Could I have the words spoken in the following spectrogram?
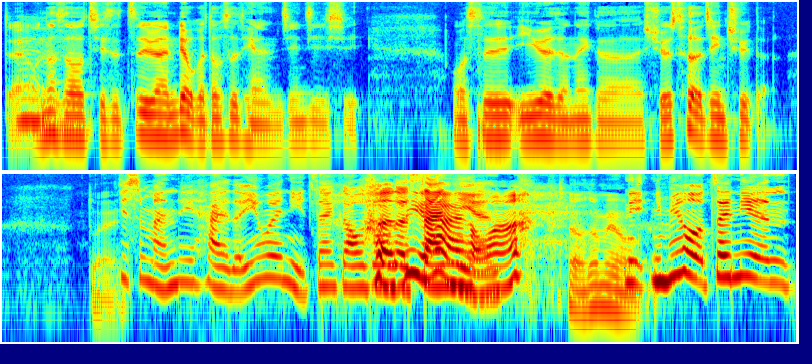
对、我那时候其实志愿六个都是填经济系，我是一月的那个学测进去的。对其，实蛮厉害的，因为你在高中的三年，啊？对我都没有，你你没有在念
